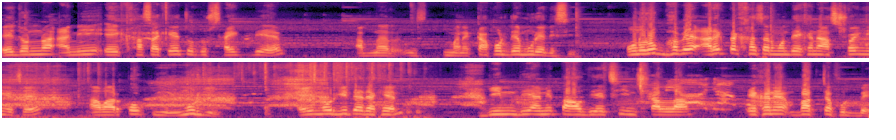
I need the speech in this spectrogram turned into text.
এই জন্য আমি এই খাঁচাকে চতুর সাইড দিয়ে আপনার মানে কাপড় দিয়ে মুড়ে দিছি। অনুরূপভাবে আরেকটা খাঁচার মধ্যে এখানে আশ্রয় নিয়েছে আমার মুরগি। এই মুরগিতে দেখেন ডিম দিয়ে আমি তাও দিয়েছি ইনশাল্লাহ এখানে বাচ্চা ফুটবে।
